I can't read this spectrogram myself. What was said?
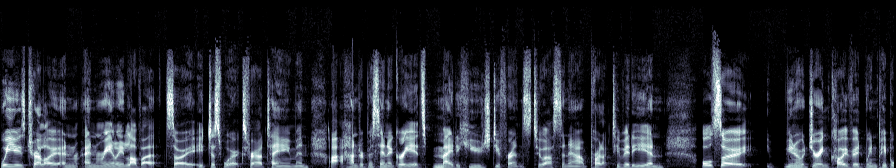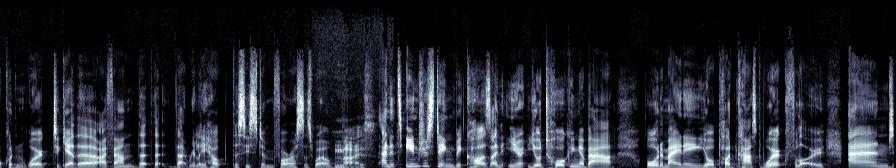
we use Trello and, and really love it. So it just works for our team. And I 100% agree. It's made a huge difference to us and our productivity. And also, you know, during COVID when people couldn't work together, I found that that, that really helped the system for us as well. Nice. And it's interesting because I, you know you're talking about automating your podcast workflow, and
